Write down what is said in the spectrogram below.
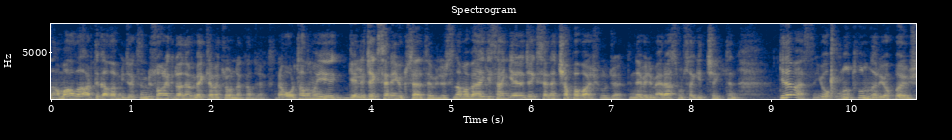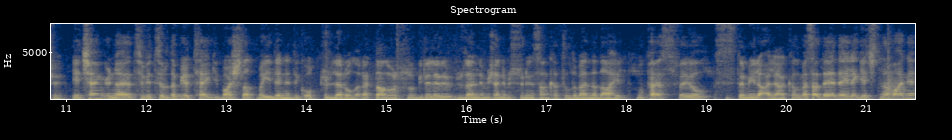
ama ala- artık alamayacaksın. Bir sonraki dönemi beklemek zorunda kalacaksın. Yani ortalamayı gelecek sene yükseltebilirsin ama belki sen gelecek sene çapa başvuracaktın. Ne bileyim Erasmus'a gidecektin. Gidemezsin. Yok unut bunları. Yok böyle bir şey. Geçen gün e, Twitter'da bir tag başlatmayı denedik ODTÜ'lüler olarak. Daha doğrusu birileri düzenlemiş. Hani bir sürü insan katıldı ben de dahil. Bu pass fail sistemiyle alakalı. Mesela DD ile geçtin ama hani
